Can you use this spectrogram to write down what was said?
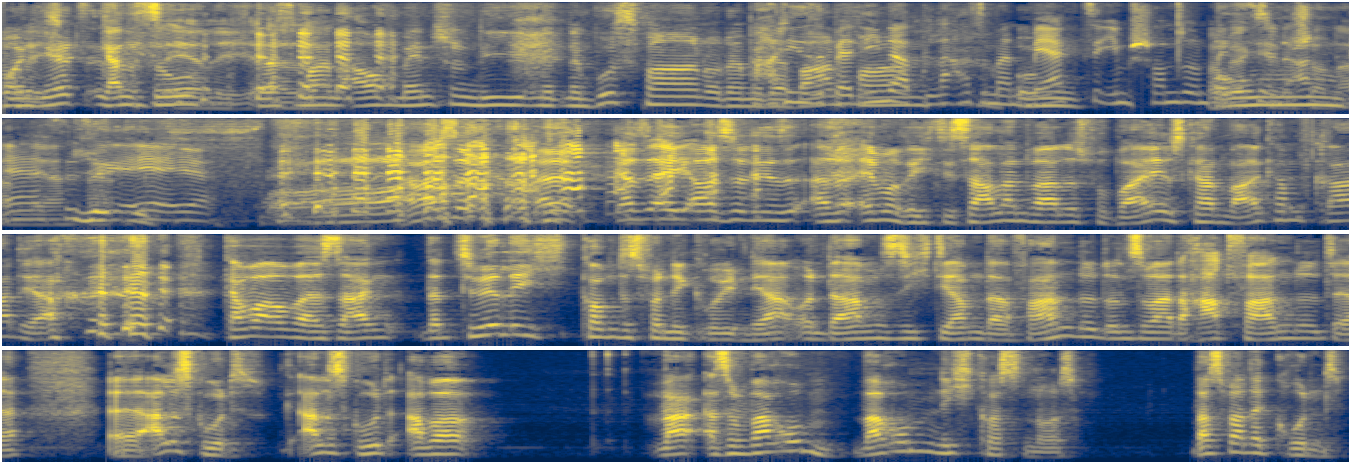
Und jetzt ist ganz es so, ehrlich, dass also- man auch Menschen, die mit einem Bus fahren oder mit Ah, der diese Bahn Berliner fahren, Blase, man um- merkt sie ihm schon so ein bisschen sie ihm an. schon an, Ja, ja. es ja, ja. Aber so, also, ganz ehrlich, also, diese, also Emmerich, die Saarlandwahl ist vorbei, ist kein Wahlkampf gerade, ja. Kann man aber sagen, natürlich kommt es von den Grünen, ja. Und da haben sich, die haben da verhandelt und so weiter, hart verhandelt, ja. Äh, alles gut, alles gut, aber also warum? Warum nicht kostenlos? Was war der Grund?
